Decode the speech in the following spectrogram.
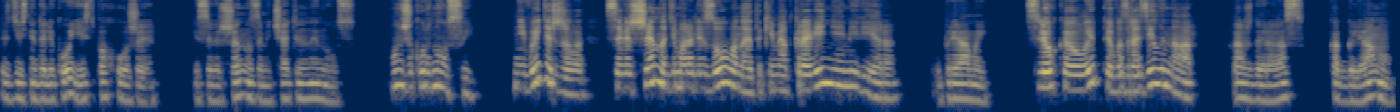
Здесь недалеко есть похожее и совершенно замечательный нос. Он же курносый. Не выдержала совершенно деморализованная такими откровениями Вера. Упрямый. С легкой улыбкой возразил Инар. Каждый раз, как гляну,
